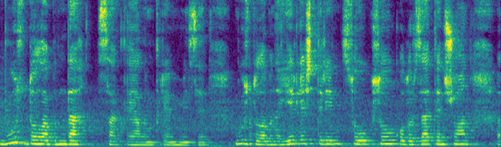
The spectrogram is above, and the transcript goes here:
buzdolabında saklayalım kremimizi. Buzdolabına yerleştirin. Soğuk soğuk olur. Zaten şu an e,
